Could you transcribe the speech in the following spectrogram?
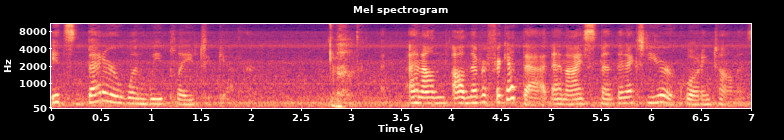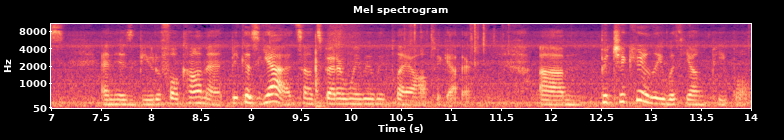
it's better when we play together. And I'll, I'll never forget that. And I spent the next year quoting Thomas and his beautiful comment because, yeah, it sounds better when we, we play all together. Um, particularly with young people.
